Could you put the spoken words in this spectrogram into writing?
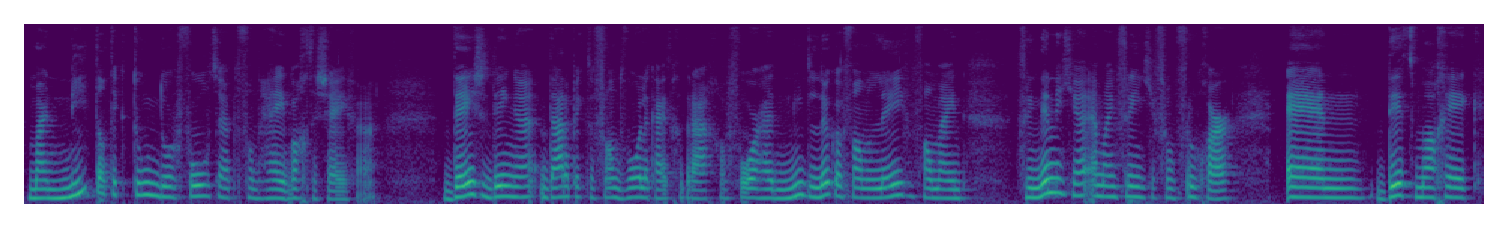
maar niet dat ik toen doorvoeld heb van hé, hey, wacht eens even. Deze dingen, daar heb ik de verantwoordelijkheid gedragen voor het niet lukken van leven van mijn vriendinnetje en mijn vriendje van vroeger. En dit mag ik,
